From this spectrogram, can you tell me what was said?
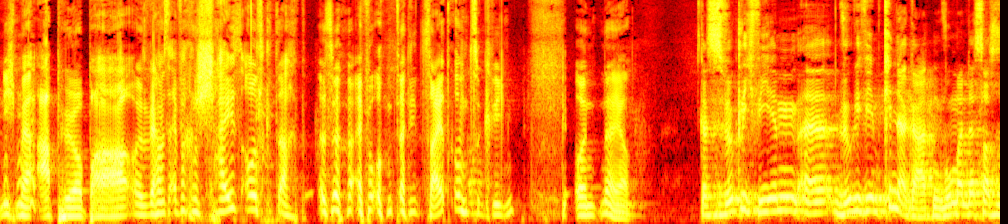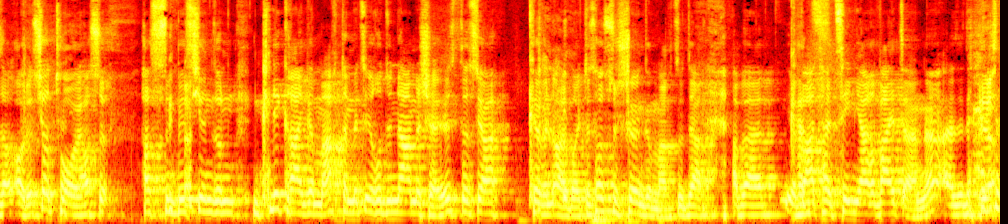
nicht mehr abhörbar. Und wir haben uns einfach einen Scheiß ausgedacht. Also einfach, um da die Zeit rumzukriegen. Und naja. Das ist wirklich wie im, äh, wirklich wie im Kindergarten, wo man das auch so sagt, oh, das ist ja toll, hast du, hast du ein bisschen so einen, einen Knick reingemacht, damit es aerodynamischer ist. Das ist ja Kevin Albrecht, das hast du schön gemacht. So da. Aber ihr wart halt zehn Jahre weiter, ne? Also das,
